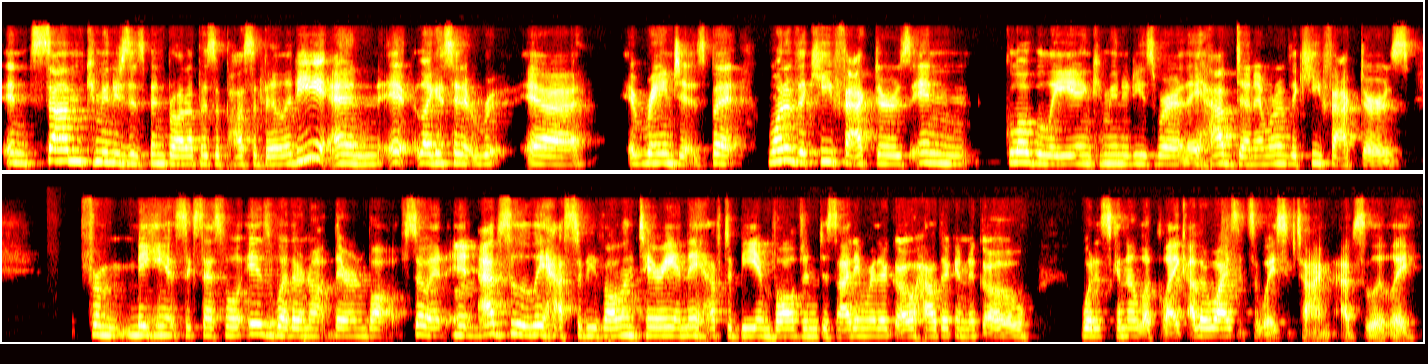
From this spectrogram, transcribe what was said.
in some communities it's been brought up as a possibility and it like i said it uh, it ranges but one of the key factors in globally in communities where they have done it one of the key factors from making it successful is whether or not they're involved so it, mm. it absolutely has to be voluntary and they have to be involved in deciding where they go how they're going to go what it's going to look like. Otherwise it's a waste of time. Absolutely.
